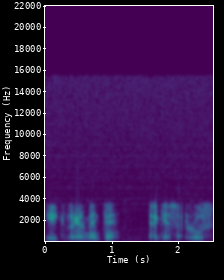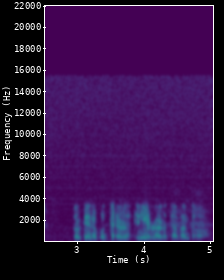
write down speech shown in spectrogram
y realmente hay que hacer luz, porque lo contrario las tinieblas lo tapan todo.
